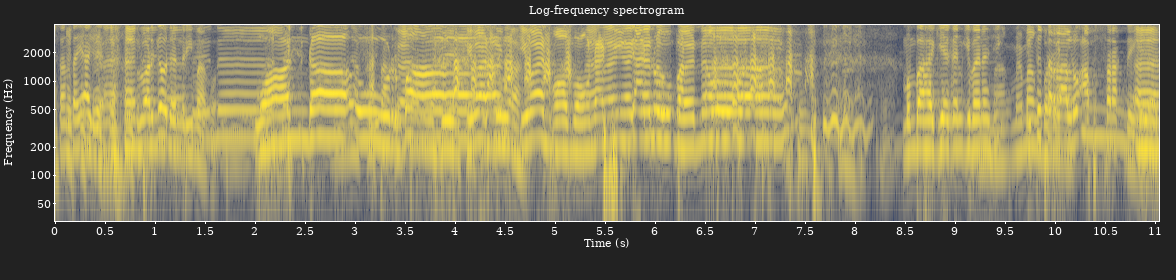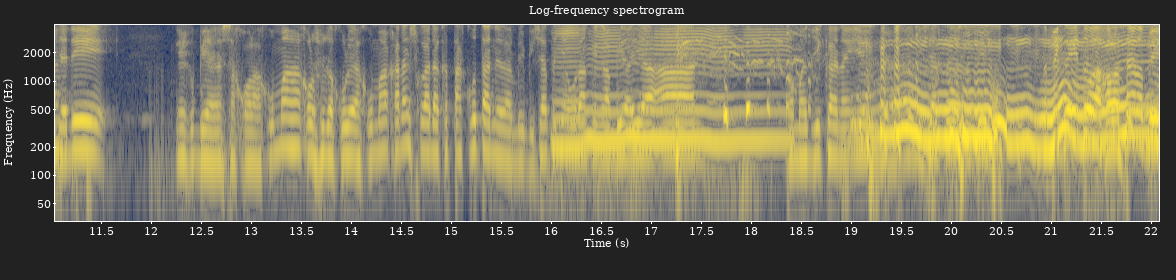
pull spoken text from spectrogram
Santai aja. Keluarga udah nerima kok. Wanda Urban. Iwan, Iwan. Ngomong nasi ganu bener. Membahagiakan gimana sih? Memang- memang Itu terlalu abstrak deh. Iya, jadi ya kebiasa sekolah aku mah kalau sudah kuliah aku mah kadang suka ada ketakutan di dalam diri bisa tanya orang kayak biayaan pemajikan iya bisa tuh lebih, ke itu lah kalau saya lebih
